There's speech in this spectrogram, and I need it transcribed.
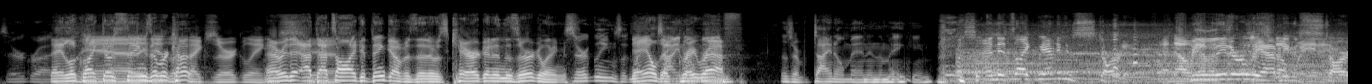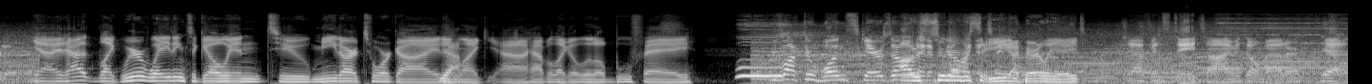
Zerg They look like those Yeah, things they that were did look kind like Zerglings. Everything. uh, That's all I could think of is that it was Kerrigan and the Zerglings. Zerglings look Nailed like it. Great Men. ref. Those are Dino Men in the making. and it's like we haven't even started. no, we, we haven't- literally we're haven't still even waiting. started. Yeah, it had like we were waiting to go in to meet our tour guide Yeah. and like yeah, have like a little buffet. We walked through one scare zone. I was and it too felt nervous like to eat. I barely ate. Jeff, it's daytime. It don't matter. Yeah,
